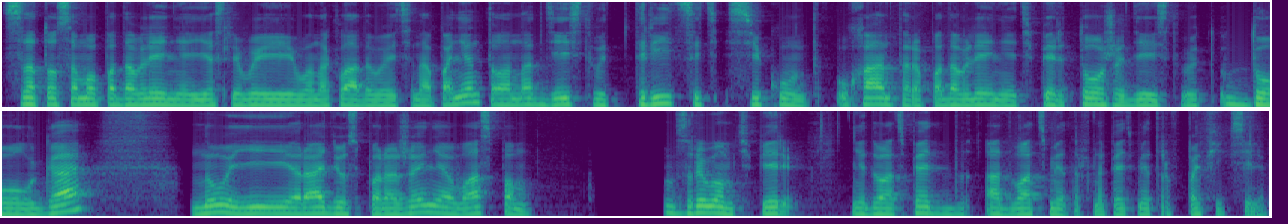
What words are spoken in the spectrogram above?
Зато само подавление, если вы его накладываете на оппонента, оно действует 30 секунд. У Хантера подавление теперь тоже действует долго. Ну и радиус поражения ВАСПом взрывом теперь не 25, а 20 метров, на 5 метров пофиксили.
